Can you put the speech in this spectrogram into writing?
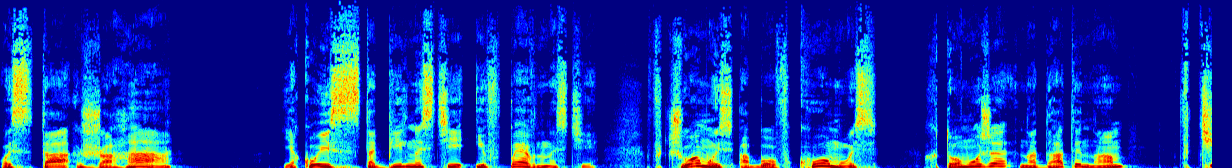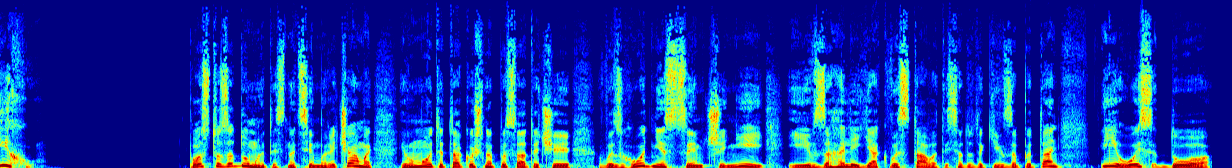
ось та жага якоїсь стабільності і впевненості, в чомусь або в комусь, хто може надати нам втіху. Просто задумайтесь над цими речами, і ви можете також написати, чи ви згодні з цим, чи ні, і взагалі як ви ставитеся до таких запитань, і ось до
